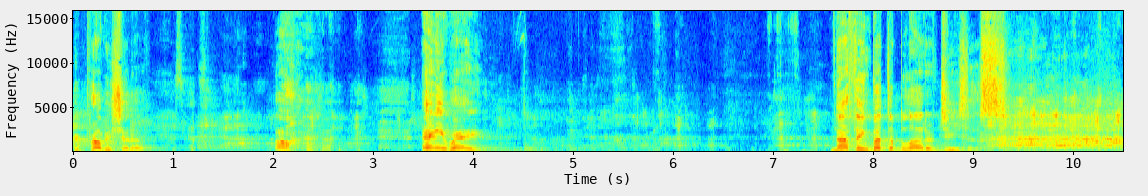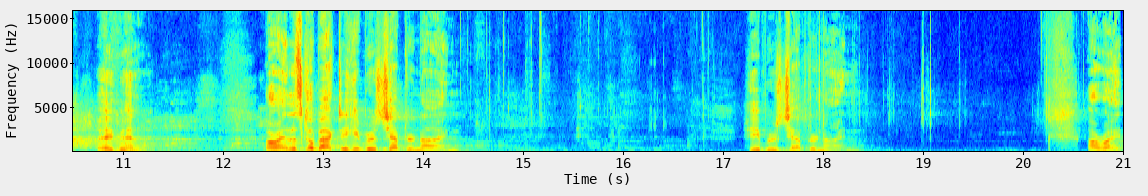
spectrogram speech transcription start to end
we probably should have. Oh. anyway, nothing but the blood of Jesus. Amen. All right, let's go back to Hebrews chapter 9. Hebrews chapter 9. All right,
